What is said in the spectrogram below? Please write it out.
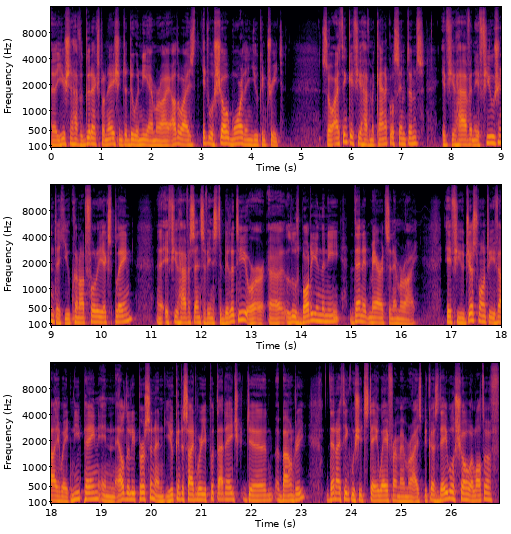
uh, you should have a good explanation to do a knee MRI. Otherwise, it will show more than you can treat. So I think if you have mechanical symptoms, if you have an effusion that you cannot fully explain, uh, if you have a sense of instability or uh, loose body in the knee, then it merits an MRI. If you just want to evaluate knee pain in an elderly person and you can decide where you put that age boundary, then I think we should stay away from MRIs because they will show a lot of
